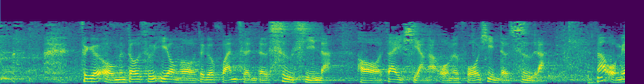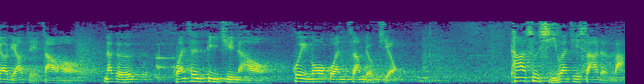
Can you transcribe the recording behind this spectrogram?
这个我们都是用哦这个凡尘的世心呐，哦在想啊我们佛性的事啦。那我们要了解到哦那个关圣帝君呐哦贵五关张六九，他是喜欢去杀人吗？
